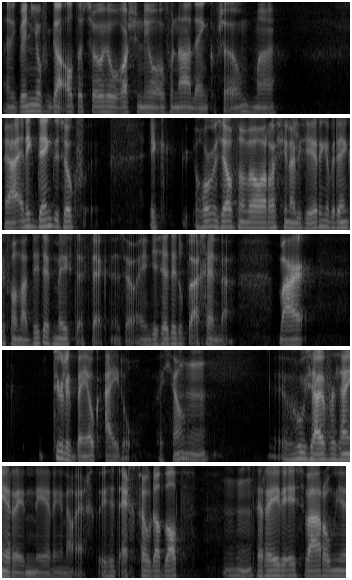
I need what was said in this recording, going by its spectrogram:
En ik weet niet of ik daar altijd zo heel rationeel over nadenk of zo, maar Ja, en ik denk dus ook... Ik hoor mezelf dan wel rationaliseringen bedenken van... nou, dit heeft het meeste effect en zo. En je zet dit op de agenda. Maar tuurlijk ben je ook ijdel, weet je wel? mhm, Hoe zuiver zijn je redeneringen nou echt? Is het echt zo dat dat mhm. de reden is waarom je...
